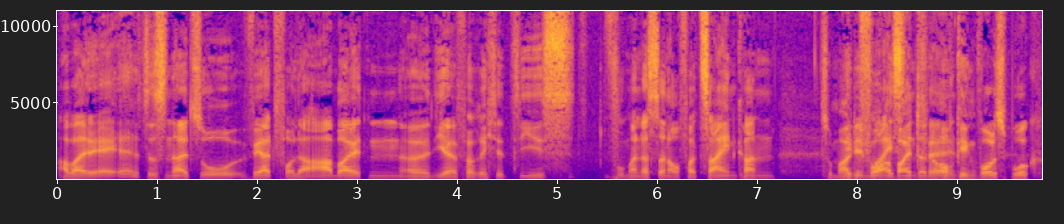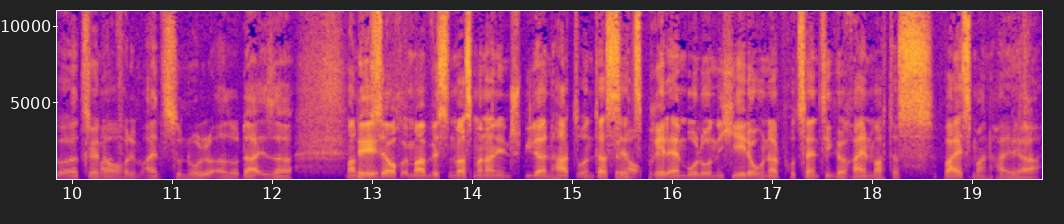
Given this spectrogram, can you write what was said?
Aber es sind halt so wertvolle Arbeiten, äh, die er verrichtet, die's, wo man das dann auch verzeihen kann. Zumal die Vorarbeit dann auch gegen Wolfsburg äh, genau. vor dem 1 zu 0, also da ist er. Man nee. muss ja auch immer wissen, was man an den Spielern hat und dass genau. jetzt Brel Embolo nicht jede hundertprozentige reinmacht, das weiß man halt. Ja,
